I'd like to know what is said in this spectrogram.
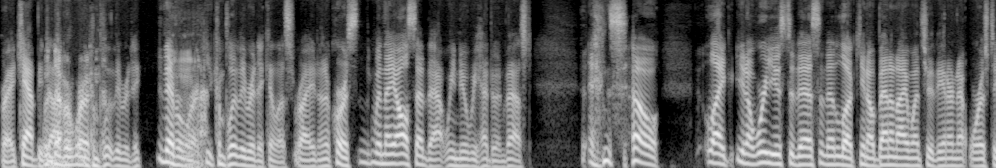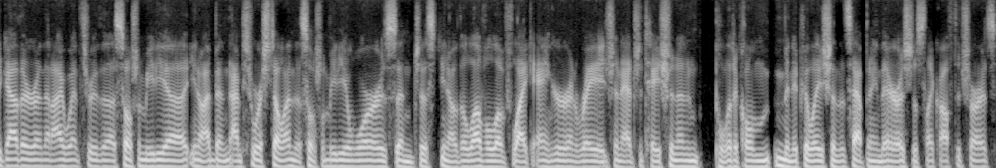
right? Can't be done. Never work. Completely ridiculous. Never yeah. work. Completely ridiculous, right? And of course, when they all said that, we knew we had to invest. And so, like, you know, we're used to this. And then look, you know, Ben and I went through the internet wars together, and then I went through the social media. You know, I've been, I'm sure we're still in the social media wars, and just you know, the level of like anger and rage and agitation and political manipulation that's happening there is just like off the charts.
